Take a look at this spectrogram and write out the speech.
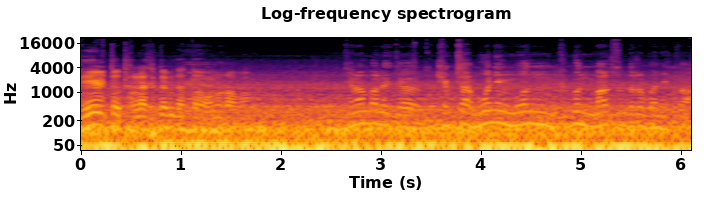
내일 또 달라질 겁니다. 또 오늘하고. 지난번에 저 경차 모닝 몬 그분 말씀 들어보니까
